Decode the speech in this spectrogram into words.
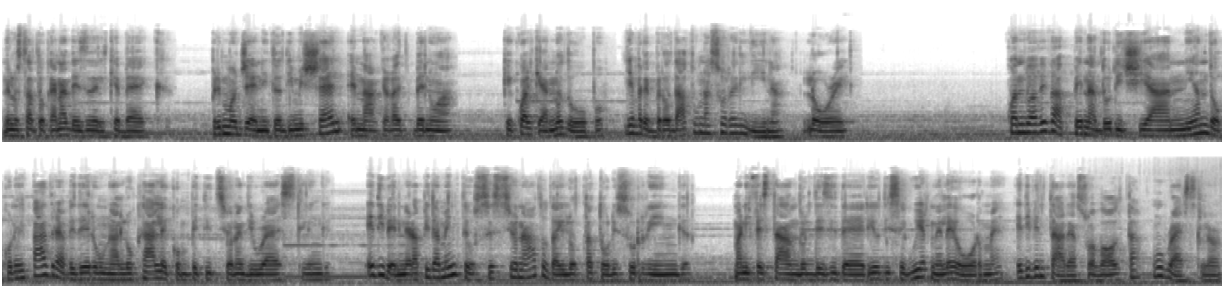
nello stato canadese del Quebec, primogenito di Michelle e Margaret Benoit, che qualche anno dopo gli avrebbero dato una sorellina, Lori. Quando aveva appena 12 anni andò con il padre a vedere una locale competizione di wrestling e divenne rapidamente ossessionato dai lottatori sul ring, manifestando il desiderio di seguirne le orme e diventare a sua volta un wrestler.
